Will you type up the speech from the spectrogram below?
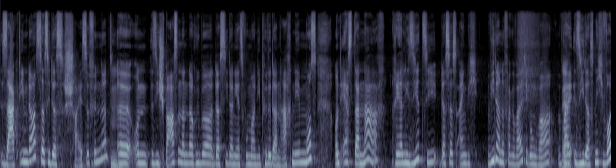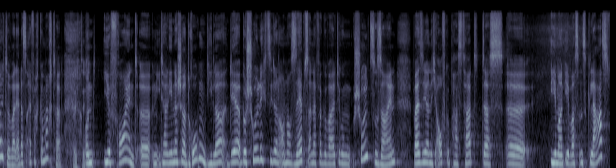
sagt ihm das, dass sie das scheiße findet. Mhm. Äh, und sie spaßen dann darüber, dass sie dann jetzt wohl mal die Pille danach nehmen muss. Und erst danach realisiert sie, dass das eigentlich wieder eine Vergewaltigung war, weil Ja. sie das nicht wollte, weil er das einfach gemacht hat. Richtig. Und ihr Freund, äh, ein italienischer Drogendealer, der beschuldigt sie dann auch noch selbst an der Vergewaltigung schuld zu sein, weil sie ja nicht aufgepasst hat, dass äh, jemand ihr was ins Glas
